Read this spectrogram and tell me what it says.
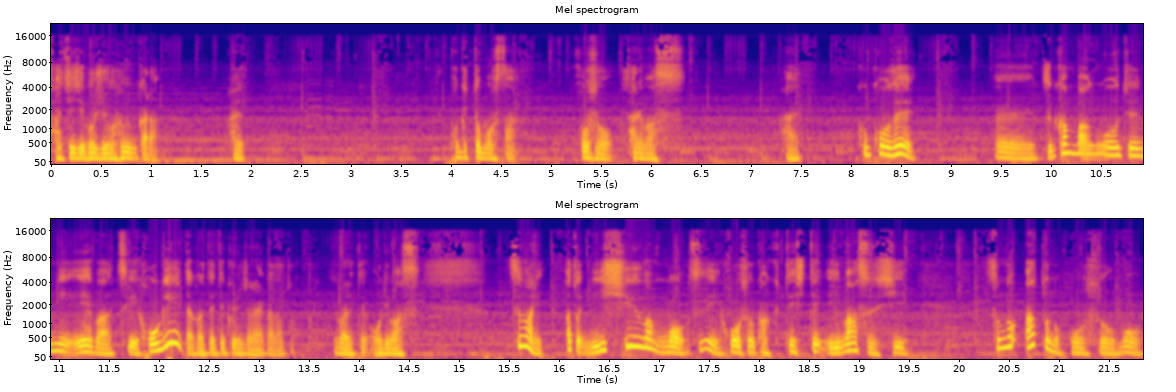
18時55分から、はい、ポケットモンスター放送されます。はい。ここで、えー、図鑑番号順に言えば次、ホゲータが出てくるんじゃないかなと言われております。つまり、あと2週はもうすでに放送確定していますし、その後の放送も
